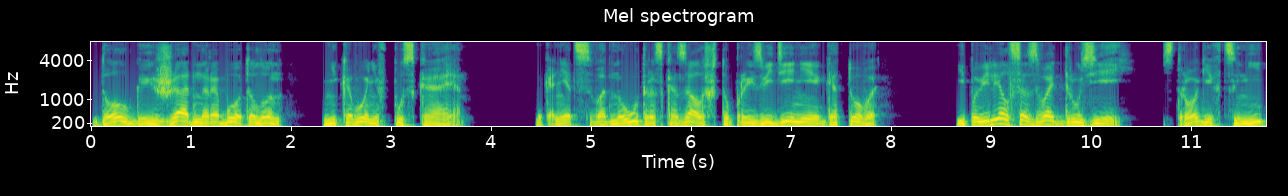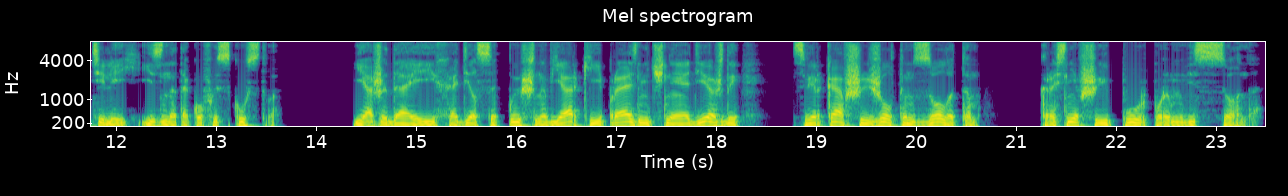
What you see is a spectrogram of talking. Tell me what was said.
Долго и жадно работал он, никого не впуская. Наконец, в одно утро сказал, что произведение готово, и повелел созвать друзей, строгих ценителей и знатоков искусства. И, ожидая их, оделся пышно в яркие праздничные одежды, сверкавшие желтым золотом, красневшие пурпуром Виссона.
